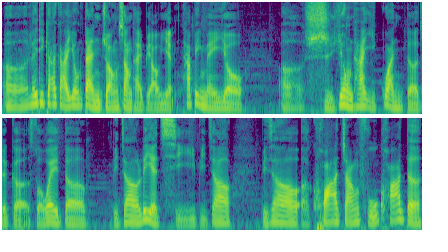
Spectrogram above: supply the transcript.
呃，Lady Gaga 用淡妆上台表演，她并没有呃使用他一贯的这个所谓的比较猎奇、比较比较呃夸张、浮夸的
